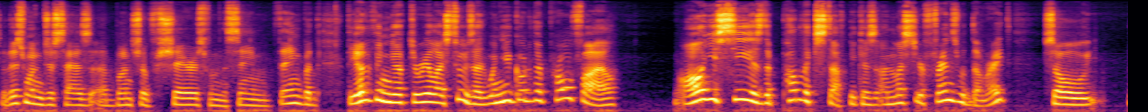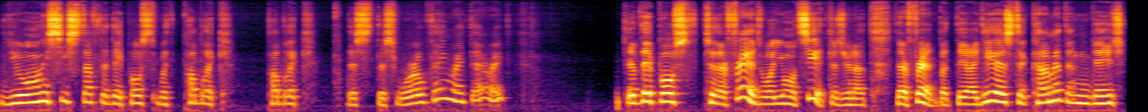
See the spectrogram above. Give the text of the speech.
So this one just has a bunch of shares from the same thing but the other thing you have to realize too is that when you go to their profile all you see is the public stuff because unless you're friends with them right? So you only see stuff that they post with public public this this world thing right there right? If they post to their friends well you won't see it because you're not their friend but the idea is to comment and engage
